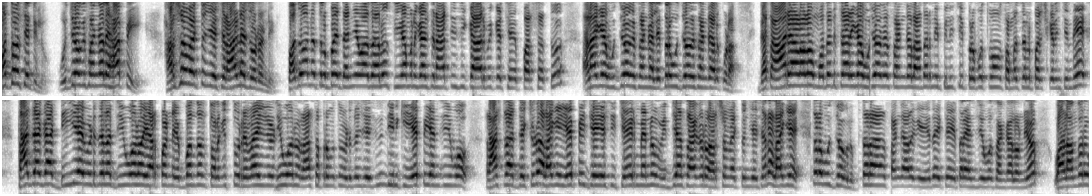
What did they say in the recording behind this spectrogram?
మొత్తం సెటిల్. ఉద్యోగ సంఘాలు హ్యాపీ. హర్షం వ్యక్తం చేశారు. వాళ్ళే చూడండి. పదోన్నతులపై ధన్యవాదాలు. సీఎంను కలిసిన ఆర్టీసీ కార్మిక పరిషత్తు అలాగే ఉద్యోగ సంఘాలు ఇతర ఉద్యోగ సంఘాలు కూడా. గత ఆరేళ్ళలో మొదటిసారిగా ఉద్యోగ సంఘాలందరినీ పిలిచి ప్రభుత్వం సమస్యలు పరిష్కరించింది. తాజాగా డిఏ విడుదల జీవోలో ఏర్పడిన ఇబ్బందులను తొలగిస్తూ రివైజ్ జీవోను రాష్ట్ర ప్రభుత్వం విడుదల చేసింది. దీనికి ఏపీ ఎన్జిఓ రాష్ట్ర అధ్యక్షుడు అలాగే ఏపీ జేఏసీ చైర్మన్ విద్యాసాగర్ హర్షం వ్యక్తం చేశారు. అలాగే ఇతర ఉద్యోగులు ఇతర సంఘాలకు ఏదైతే ఇతర ఎన్జిఓ సంఘాలు ఉన్నాయో వాళ్ళందరూ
